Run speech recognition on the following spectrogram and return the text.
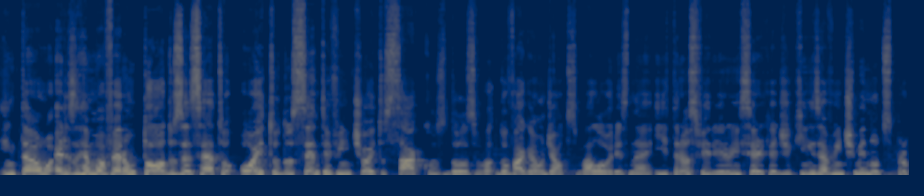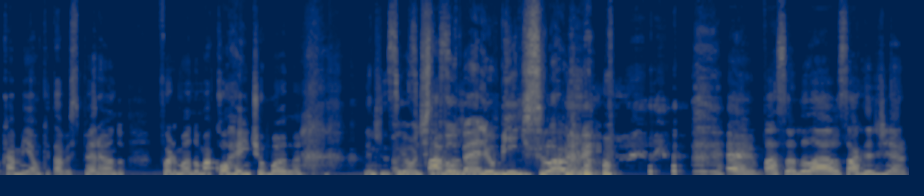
Então, eles removeram todos, exceto oito dos 128 sacos dos, do vagão de altos valores, né? E transferiram em cerca de 15 a 20 minutos para o caminhão que estava esperando, formando uma corrente humana. Eles e onde estava o velho Biggs lá no meio. é, passando lá o saco de dinheiro.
